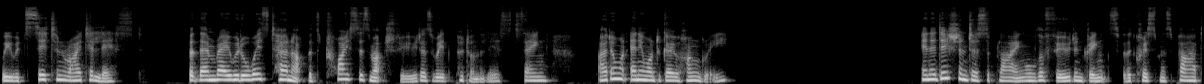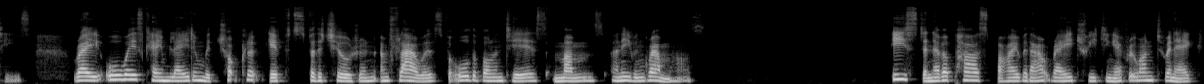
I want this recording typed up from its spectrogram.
We would sit and write a list, but then Ray would always turn up with twice as much food as we had put on the list, saying, I don't want anyone to go hungry. In addition to supplying all the food and drinks for the Christmas parties, Ray always came laden with chocolate gifts for the children and flowers for all the volunteers, mums, and even grandmas. Easter never passed by without Ray treating everyone to an egg.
